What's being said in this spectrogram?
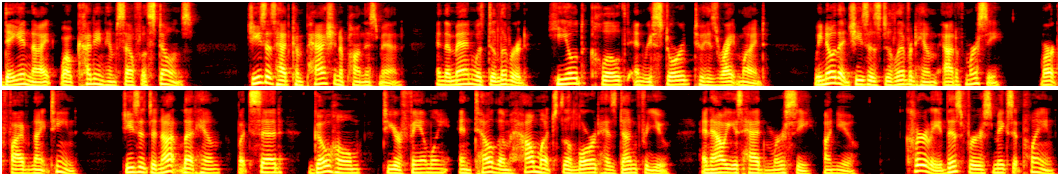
day and night while cutting himself with stones. Jesus had compassion upon this man, and the man was delivered, healed, clothed, and restored to his right mind. We know that Jesus delivered him out of mercy. Mark 5:19. Jesus did not let him, but said, "Go home to your family and tell them how much the Lord has done for you and how he has had mercy on you." Clearly, this verse makes it plain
